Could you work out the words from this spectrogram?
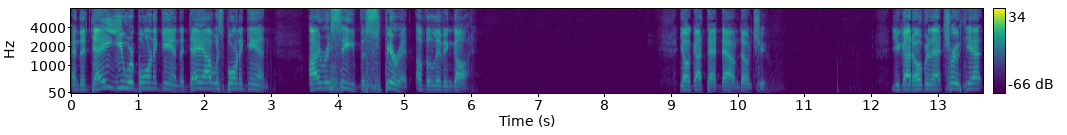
And the day you were born again, the day I was born again, I received the spirit of the living God. Y'all got that down, don't you? You got over that truth yet?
